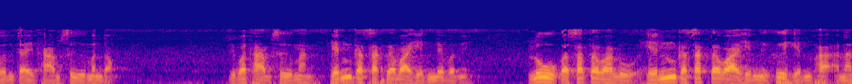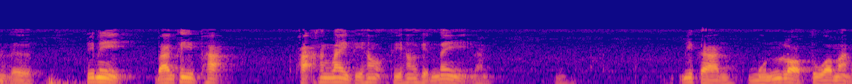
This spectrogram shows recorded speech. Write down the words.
สนใจถามสื่อมันดอกสิว่าถามสื่อมัน เห็นกับสักแต่ว่าเห็นเนี่ยบัดนี้รู้กับสักแต่ว่ารู้เห็นกับสักแต่ว่าเห็นนี่คือเห็นพระอนันต์เออ ที่นี่บางที่พระพระข้างในที่เขาที่เขาเห็นในนั่นมีการหมุนรอบตัวมั่ง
